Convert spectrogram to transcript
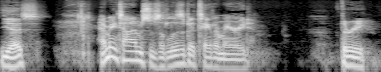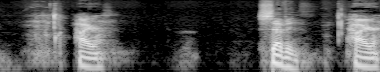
Yes. How many times was Elizabeth Taylor married? Three. Higher. Seven. Higher.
